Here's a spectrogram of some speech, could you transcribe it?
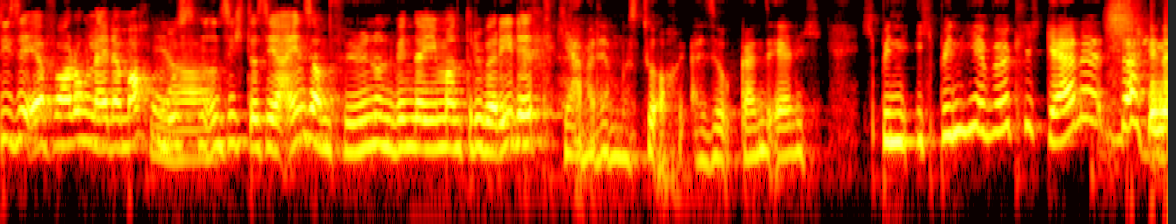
diese Erfahrung leider machen Ja. mussten und sich da sehr einsam fühlen. Und wenn da jemand drüber redet, Ja, aber da musst du auch, also ganz ehrlich, ich bin, ich bin hier wirklich gerne deine,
